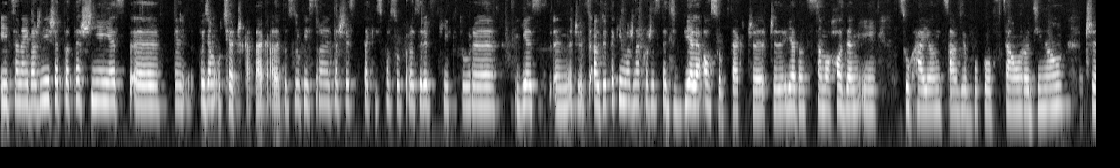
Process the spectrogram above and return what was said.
I co najważniejsze, to też nie jest, yy, powiedziałam, ucieczka, tak? ale to z drugiej strony też jest taki sposób rozrywki, który jest, znaczy z audioteki można korzystać wiele osób, tak? Czy, czy jadąc samochodem i słuchając audiobooków całą rodziną, czy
